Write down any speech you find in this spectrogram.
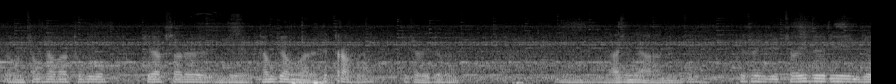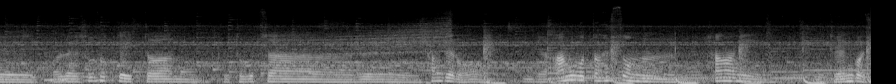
어, 청사가 두고 계약서를 이제 변경을 했더라고요. 그래서 저희들은 음, 나중에 알았는데 그래서 이제 저희들이 이제 원래 소속돼 있던 그 도급사를 상대로 이제 아무것도 할 수 없는 상황이 된 거죠.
